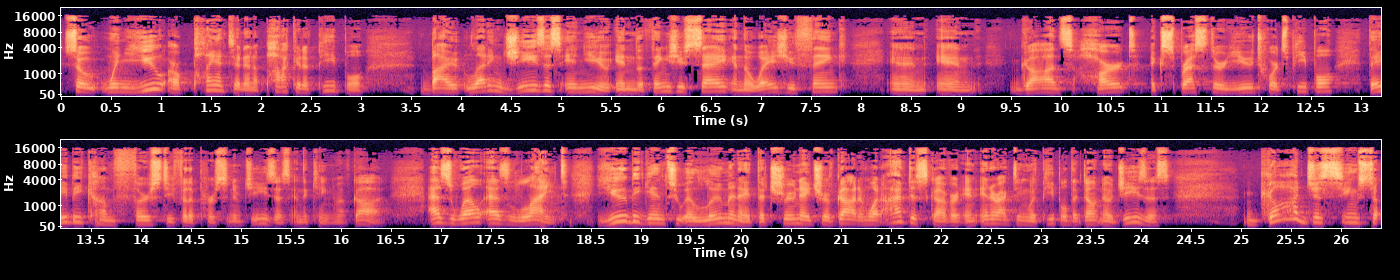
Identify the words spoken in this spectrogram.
So when you are planted in a pocket of people, by letting Jesus in you, in the things you say, in the ways you think, and in God's heart expressed through you towards people, they become thirsty for the person of Jesus and the kingdom of God. As well as light, you begin to illuminate the true nature of God. And what I've discovered in interacting with people that don't know Jesus, God just seems to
